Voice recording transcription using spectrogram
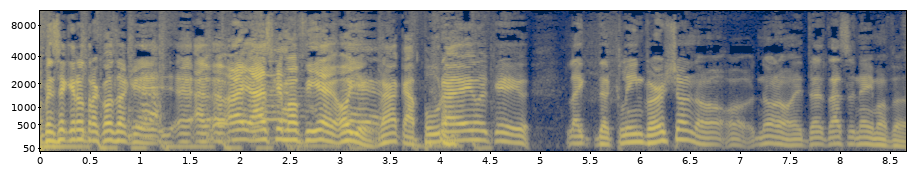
Yo pensé que era otra cosa que. eh, I, I asked him off the air. Oye, ven acá, pura es el que. Like the clean version? O, o- no, no, that- that's the name of the.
